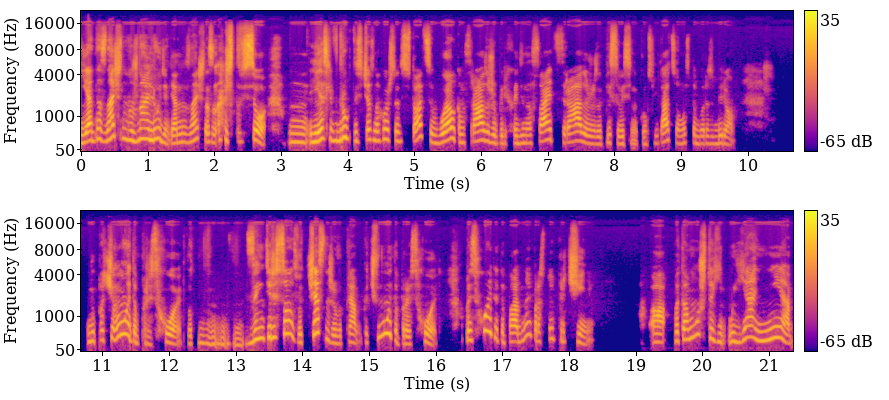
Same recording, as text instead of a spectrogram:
Я однозначно нужна людям, я однозначно знаю, что все. Если вдруг ты сейчас находишься в этой ситуации, welcome, сразу же переходи на сайт, сразу же записывайся на консультацию, мы с тобой разберем. Ну почему это происходит? Вот заинтересованность, вот честно же, вот прям, почему это происходит? Происходит это по одной простой причине. А, потому что я не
